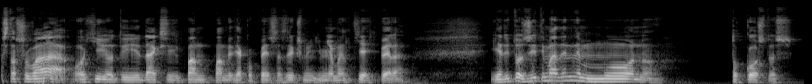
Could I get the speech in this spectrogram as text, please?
στα σοβαρά. Όχι ότι εντάξει, πάμε, πάμε διακοπές, σας δείξουμε και μια ματιά εκεί πέρα. Γιατί το ζήτημα δεν είναι μόνο το κόστος.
